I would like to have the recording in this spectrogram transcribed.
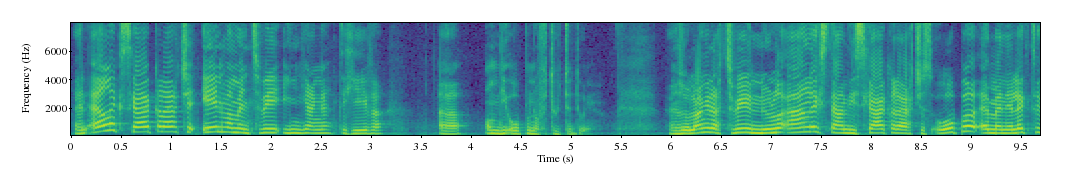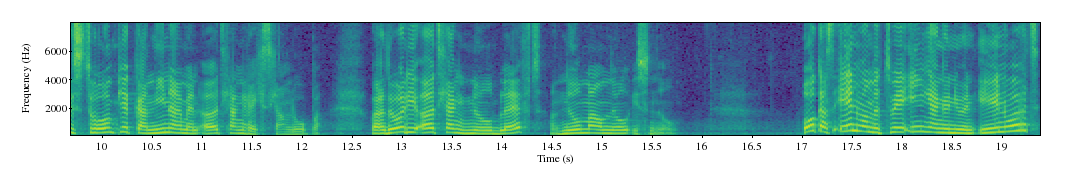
en elk schakelaartje één van mijn twee ingangen te geven uh, om die open of toe te doen. En zolang daar twee nullen aanlegt, staan die schakelaartjes open en mijn elektrisch stroompje kan niet naar mijn uitgang rechts gaan lopen. Waardoor die uitgang nul blijft, want 0 maal 0 is 0. Ook als een van de twee ingangen nu een 1 wordt,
